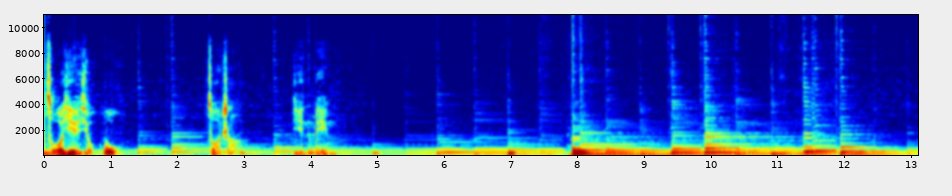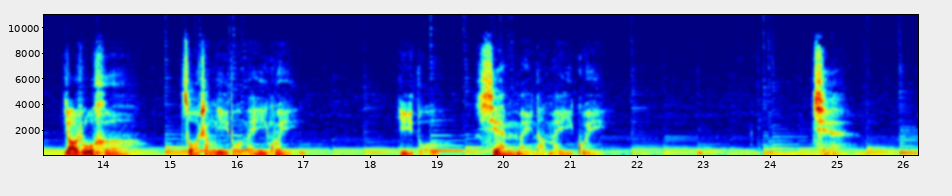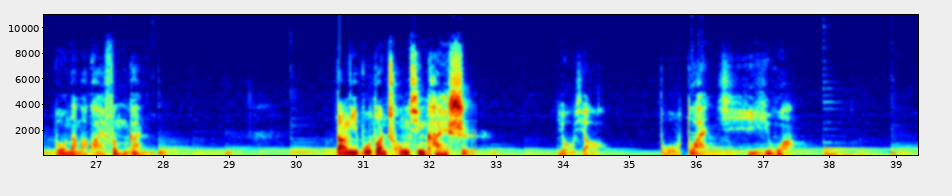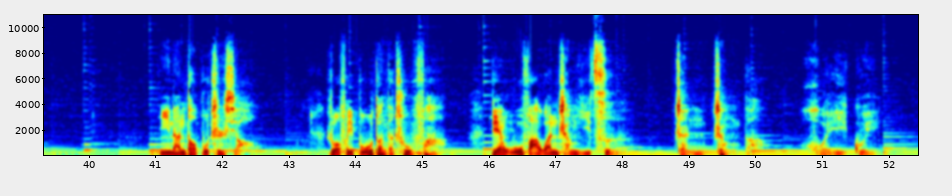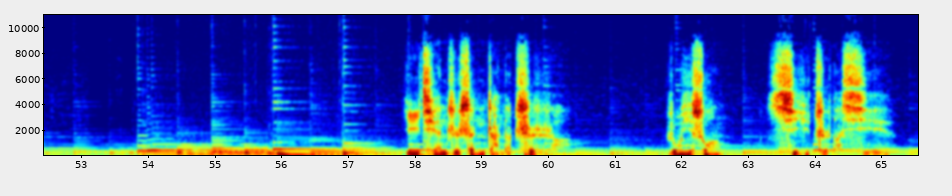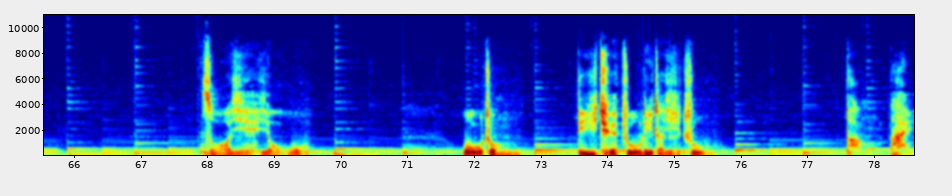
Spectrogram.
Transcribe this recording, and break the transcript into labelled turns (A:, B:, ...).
A: 昨夜有雾。作者：尹玲。要如何做成一朵玫瑰？一朵鲜美的玫瑰，且不那么快风干。当你不断重新开始，又要不断遗忘，你难道不知晓？若非不断的出发，便无法完成一次真正的回归。一千只伸展的翅啊，如一双锡纸的鞋。昨夜有雾。雾中的确伫立着一株。等待。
